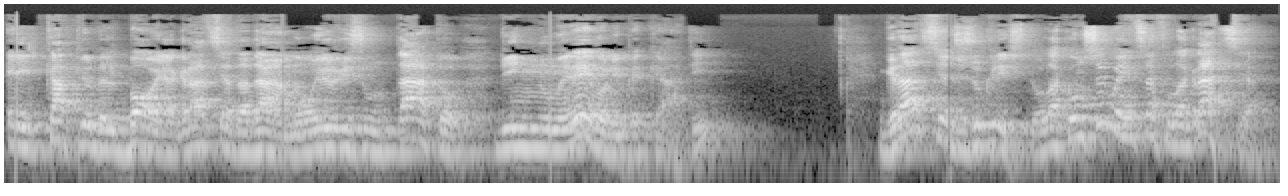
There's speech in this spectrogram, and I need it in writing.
e il cappio del boia grazie ad Adamo, il risultato di innumerevoli peccati, Grazie a Gesù Cristo la conseguenza fu la grazia,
